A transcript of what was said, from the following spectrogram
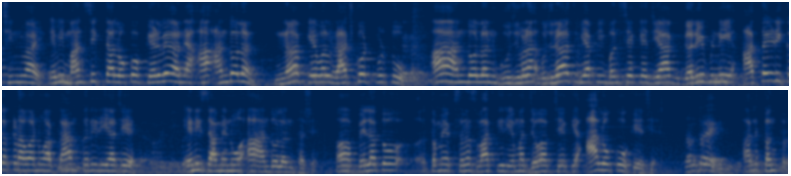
છીનવાય એવી માનસિકતા લોકો કેળવે અને આ આંદોલન ન કેવલ રાજકોટ પૂરતું આ આંદોલન ગુજરાત ગુજરાત વ્યાપી બનશે કે જ્યાં ગરીબની આતરડી કકડાવવાનું આ કામ કરી રહ્યા છે એની સામેનું આ આંદોલન થશે. પહેલાં તો તમે એક સરસ વાત કરી એમાં જવાબ છે કે આ લોકો કે છે. તંત્ર એટલે તંત્ર.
